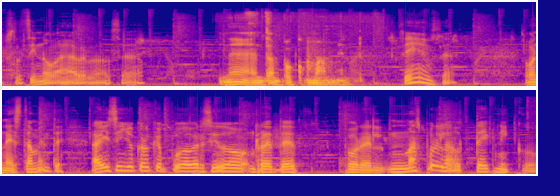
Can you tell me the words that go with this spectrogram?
pues así no va, ¿verdad? O sea, Nah, tampoco mamen. sí, o sea, honestamente. Ahí sí yo creo que pudo haber sido Red Dead por el, más por el lado técnico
